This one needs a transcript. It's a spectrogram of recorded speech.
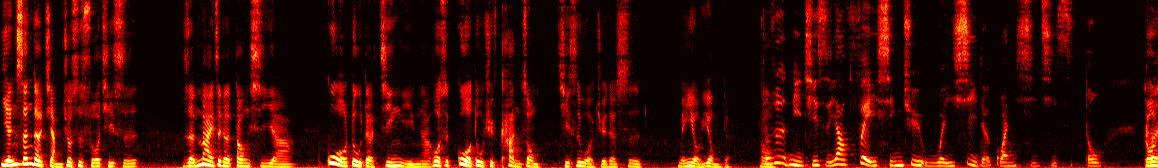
延伸的讲，就是说，其实人脉这个东西啊，过度的经营啊，或是过度去看重，其实我觉得是没有用的。就是你其实要费心去维系的关系，其实都。都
